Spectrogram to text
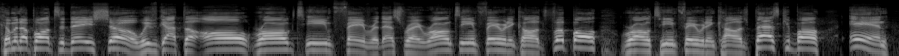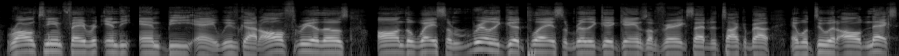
Coming up on today's show, we've got the all wrong team favorite. That's right, wrong team favorite in college football, wrong team favorite in college basketball, and wrong team favorite in the NBA. We've got all three of those on the way. Some really good plays, some really good games. I'm very excited to talk about, and we'll do it all next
